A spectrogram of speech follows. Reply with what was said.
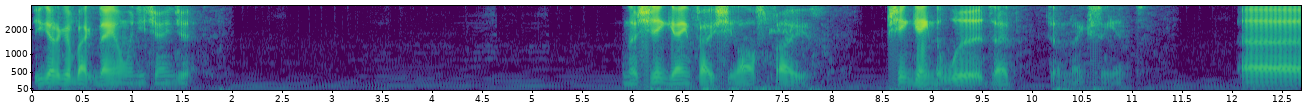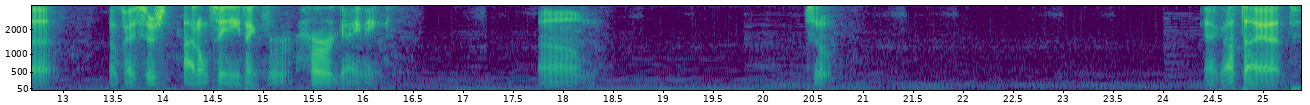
You gotta go back down when you change it? She didn't gain faith, she lost faith. She didn't gain the woods, that doesn't make sense. Uh, okay, so there's, I don't see anything for her gaining. Um, so Yeah, I got that.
